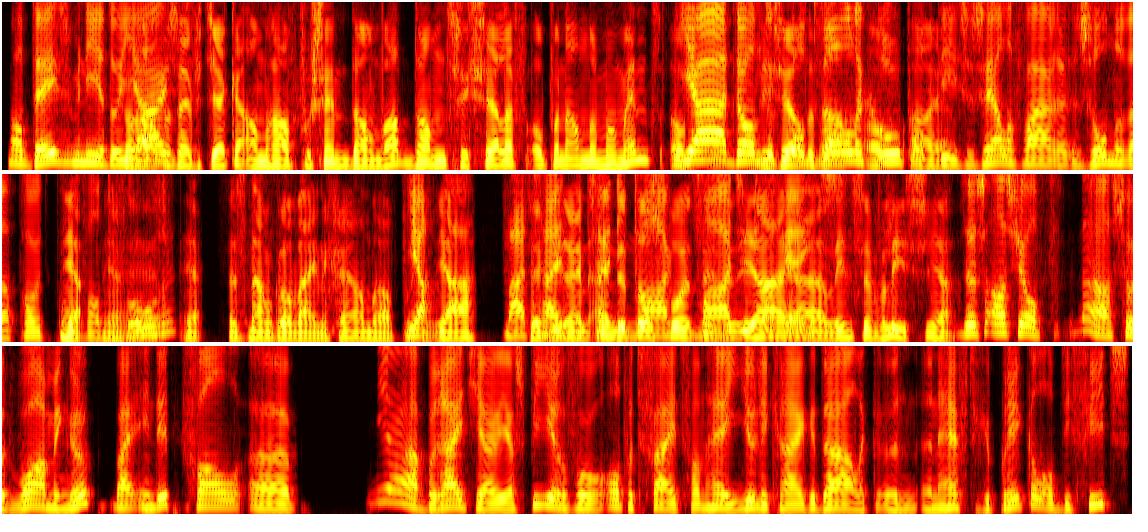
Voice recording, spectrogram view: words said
maar op deze manier door Toch juist... altijd even checken, anderhalf procent dan wat? Dan zichzelf op een ander moment? Of ja, dan de controlegroep of, ah, ja. die ze zelf waren zonder dat protocol Ja, van tevoren. Ja, dat is namelijk wel weinig, hè? Anderhalf procent. Ja, Maar het zijn, iedereen. het zijn En de topsports is het, ja, winst en verlies. Ja. Dus als je op nou, een soort warming-up, bij in dit geval, eh, ja, bereid jij je spieren voor op het feit van, hey, jullie krijgen dadelijk een, een heftige prikkel op die fiets,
